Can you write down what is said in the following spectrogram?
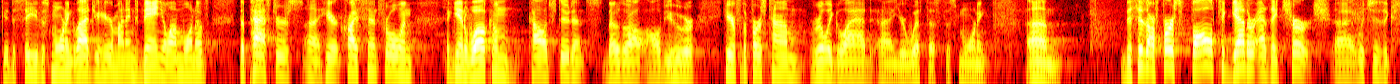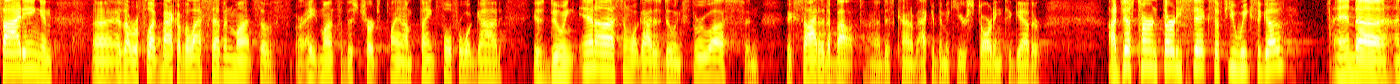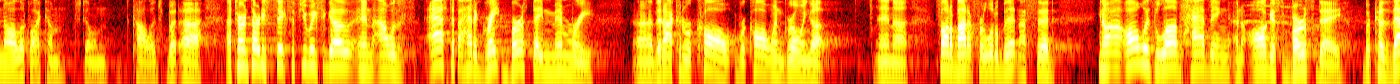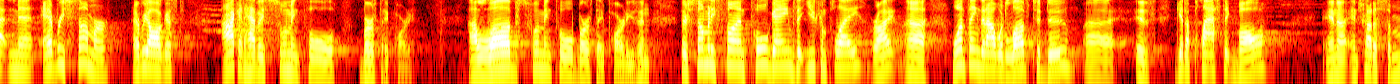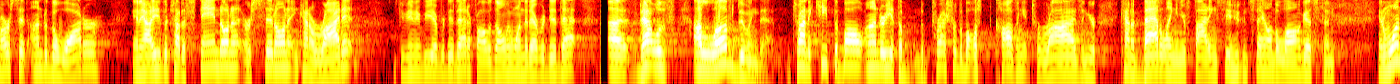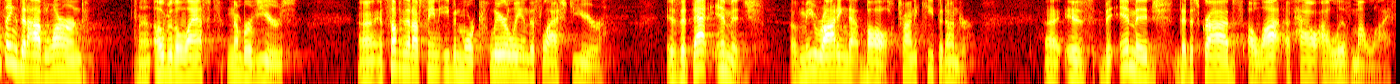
Good to see you this morning. Glad you're here. My name's Daniel. I'm one of the pastors uh, here at Christ Central. And again, welcome, college students, those all, all, of you who are here for the first time. Really glad uh, you're with us this morning. Um, this is our first fall together as a church, uh, which is exciting. And uh, as I reflect back over the last seven months of, or eight months of this church plan, I'm thankful for what God is doing in us and what God is doing through us. And excited about uh, this kind of academic year starting together. I just turned 36 a few weeks ago, and uh, I know I look like I'm still in college, but uh, I turned 36 a few weeks ago, and I was asked if I had a great birthday memory uh, that I could recall, recall when growing up. And uh, thought about it for a little bit, and I said, you know, I always loved having an August birthday because that meant every summer, every August, I could have a swimming pool birthday party. I love swimming pool birthday parties. And there's so many fun pool games that you can play, right? Uh, one thing that I would love to do uh, is get a plastic ball and, uh, and try to submerge it under the water. And I either try to stand on it or sit on it and kind of ride it. If any of you ever did that, if I was the only one that ever did that, uh, that was, I loved doing that. Trying to keep the ball under, yet the, the pressure of the ball is causing it to rise, and you're kind of battling and you're fighting, see who can stay on the longest. And and one thing that I've learned uh, over the last number of years, uh, and something that I've seen even more clearly in this last year, is that that image of me riding that ball, trying to keep it under, uh, is the image that describes a lot of how I live my life.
